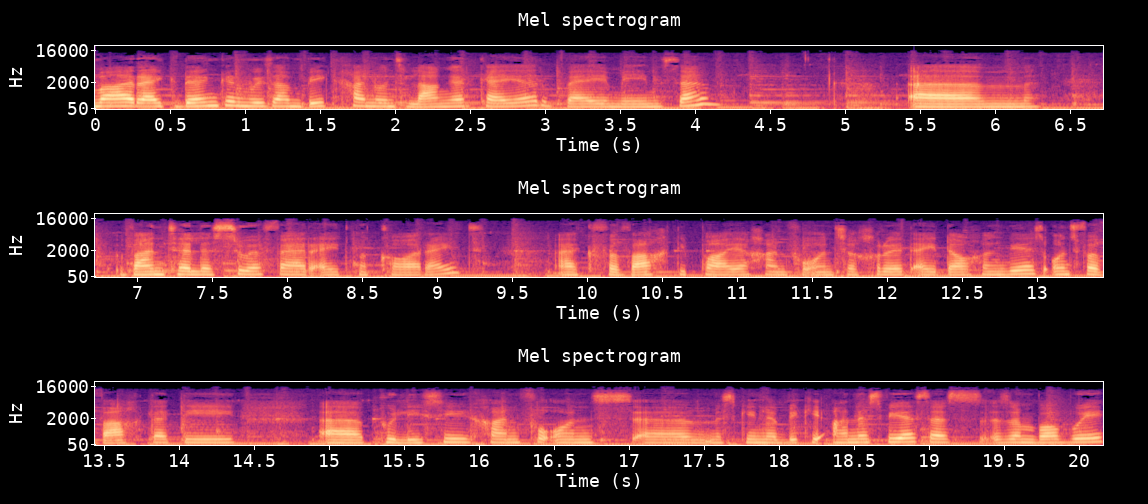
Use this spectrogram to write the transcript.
Maar ek dink in Mosambiek gaan ons langer kuier by mense Ehm um, want hulle so ver uit mekaar uit. Ek verwag die paaie gaan vir ons 'n groot uitdaging wees. Ons verwag dat die uh polisie gaan vir ons uh miskien 'n bietjie anders wees as Zimbabwe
